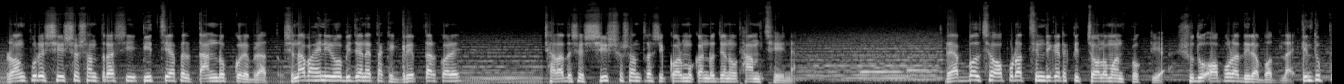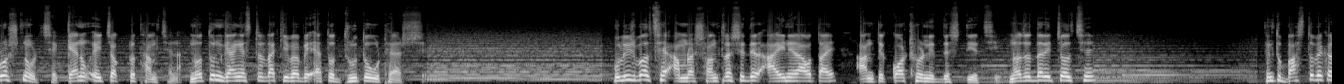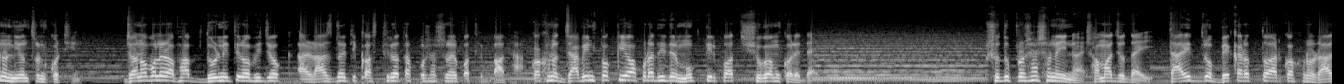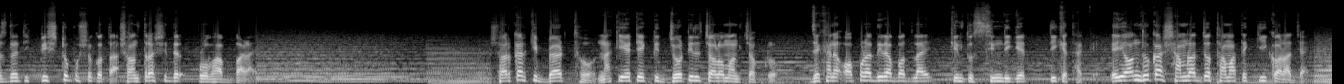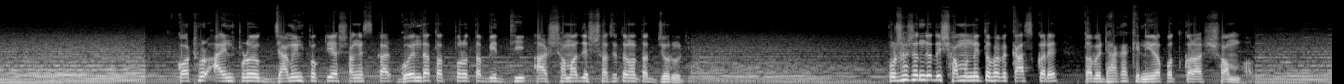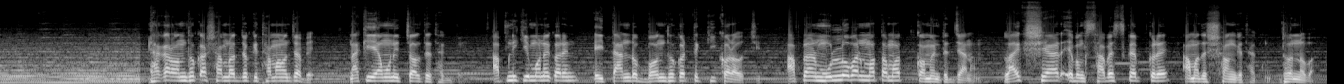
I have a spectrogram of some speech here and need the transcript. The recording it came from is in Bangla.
রংপুরের শীর্ষ সন্ত্রাসী পিচ্চি আপেল তাণ্ডব করে বেড়াত সেনাবাহিনীর অভিযানে তাকে গ্রেপ্তার করে। সারা দেশের শীর্ষ সন্ত্রাসী কর্মকাণ্ড যেন থামছেই না। র্যাব বলছে অপরাধ সিন্ডিকেট একটি চলমান প্রক্রিয়া, শুধু অপরাধীরা বদলায়। কিন্তু প্রশ্ন উঠছে, কেন এই চক্র থামছে না? নতুন গ্যাংস্টাররা কীভাবে এত দ্রুত উঠে আসছে? পুলিশ বলছে, আমরা সন্ত্রাসীদের আইনের আওতায় আনতে কঠোর নির্দেশ দিয়েছি। নজরদারি চলছে, কিন্তু বাস্তবে কেন নিয়ন্ত্রণ কঠিন? জনবলের অভাব, দুর্নীতির অভিযোগ আর রাজনৈতিক অস্থিরতা প্রশাসনের পথে বাধা। কখনো জামিন প্রক্রিয়া অপরাধীদের মুক্তির পথ সুগম করে দেয়। শুধু প্রশাসনেই নয়, সমাজও দায়ী। দারিদ্র বেকারত্ব আর কখনো রাজনৈতিক পৃষ্ঠপোষকতা সন্ত্রাসীদের প্রভাব বাড়ায়। সরকার কি ব্যর্থ, নাকি এটি একটি জটিল চলমান চক্র? যেখানে অপরাধীরা বদলায়, কিন্তু সিন্ডিকেট টিকে থাকে। এই অন্ধকার সাম্রাজ্য থামাতে কি করা যায়? কঠোর আইন প্রয়োগ, জামিন প্রক্রিয়া সংস্কার, গোয়েন্দা তৎপরতা বৃদ্ধি আর সমাজের সচেতনতা জরুরি। প্রশাসন যদি সমন্বিতভাবে কাজ করে, তবে ঢাকাকে নিরাপদ করা সম্ভব। ঢাকার অন্ধকার সাম্রাজ্য কি থামানো যাবে, নাকি এমনই চলতে থাকবে? আপনি কি মনে করেন, এই তাণ্ডব বন্ধ করতে কি করা উচিত? আপনার মূল্যবান মতামত কমেন্টে জানান। লাইক শেয়ার এবং সাবস্ক্রাইব করে আমাদের সঙ্গে থাকুন। ধন্যবাদ।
